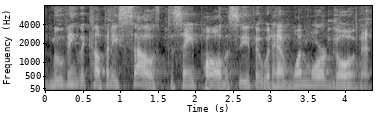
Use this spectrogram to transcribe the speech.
moving the company south to St. Paul to see if it would have one more go of it.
